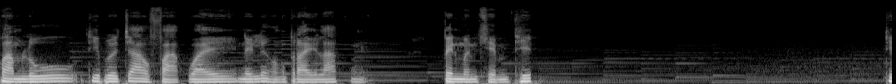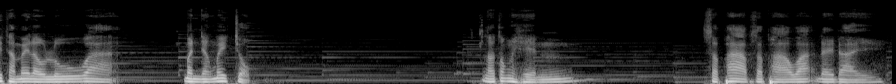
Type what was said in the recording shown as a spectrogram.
ความรู้ที่พระเจ้าฝากไว้ในเรื่องของไตรลักษณ์เป็นเหมือนเข็มทิศ ที่ทำให้เรารู้ว่ามันยังไม่จบ เราต้องเห็นสภาพสภาวะใด ๆ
